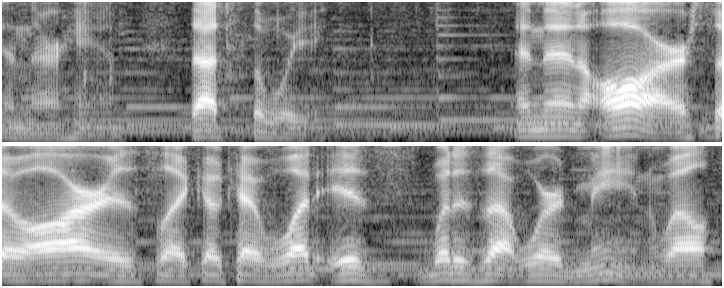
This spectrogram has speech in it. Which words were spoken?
in their hand. That's the we. And then R, so R is like, okay, what is what does that word mean? Well,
